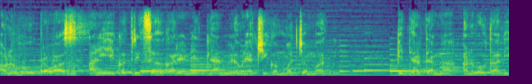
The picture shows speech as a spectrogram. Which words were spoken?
अनुभव प्रवास आणि एकत्रित सहकार्याने ज्ञान मिळवण्याची गंमत जम्मत विद्यार्थ्यांना अनुभवता आली.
